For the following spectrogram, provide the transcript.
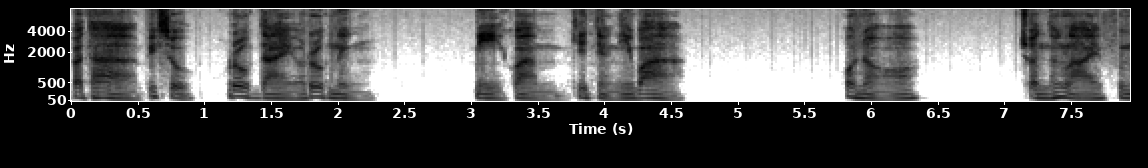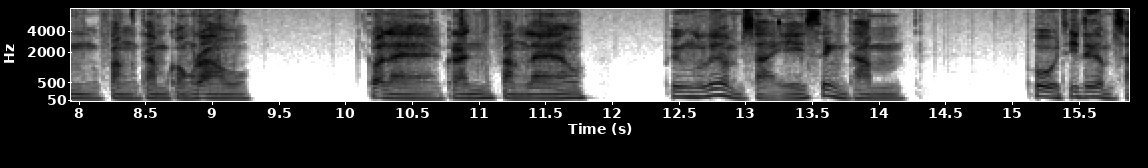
ก็ถ้าภิกษุรูปใดรูปหนึ่ง มีความคิดอย่างนี้ว่า โอ๋หนอ ชนทั้งหลายพึงฟังธรรมของเรา ก็แลครั้นฟังแล้ว พึงเลื่อมใสซึ่งธรรม ผู้ที่เลื่อมใส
